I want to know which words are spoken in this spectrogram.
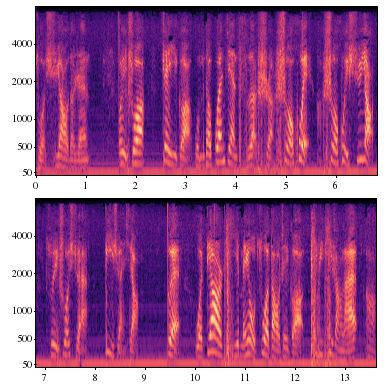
所需要的人，所以说这一个我们的关键词是社会啊，社会需要，所以说选 B 选项。对我第二题没有做到这个 PPT 上来啊，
